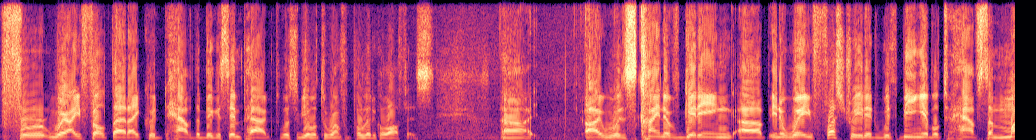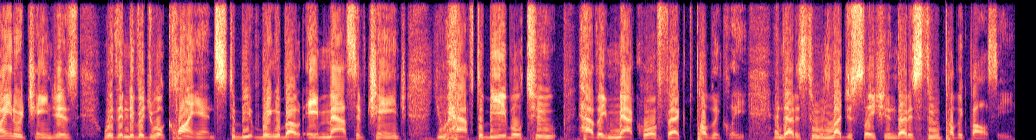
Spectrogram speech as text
for where I felt that I could have the biggest impact was to be able to run for political office. Uh, I was kind of getting, uh, in a way, frustrated with being able to have some minor changes with individual clients. To be, bring about a massive change, you have to be able to have a macro effect publicly. And that is through legislation, that is through public policy.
